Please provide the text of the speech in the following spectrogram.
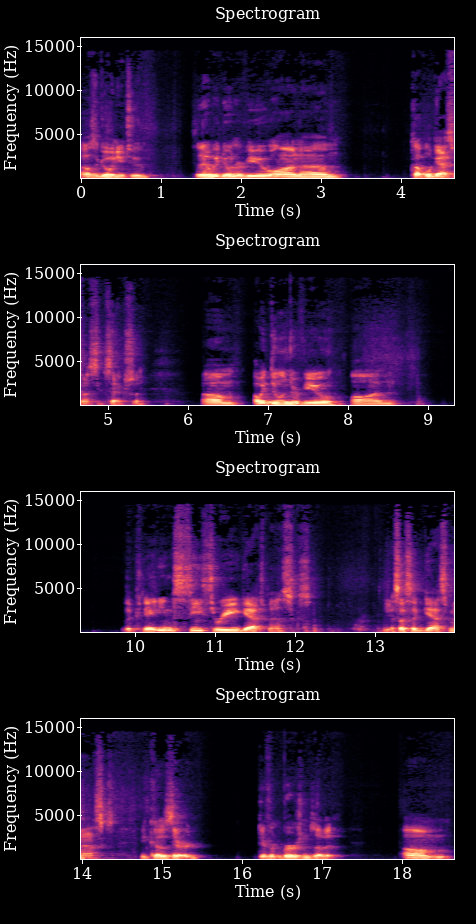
How's it going, YouTube? Today we'll be doing a review on um, a couple of gas masks, actually. Um, I'll be doing the review on the Canadian C3 gas masks. Yes, I said gas masks because there are different versions of it. Um,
